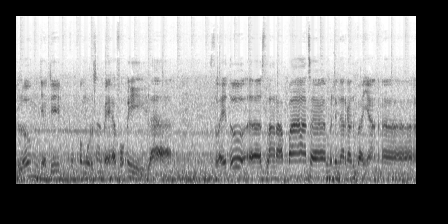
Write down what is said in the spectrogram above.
belum menjadi kepengurusan PFOI lah setelah itu uh, setelah rapat saya mendengarkan banyak uh,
